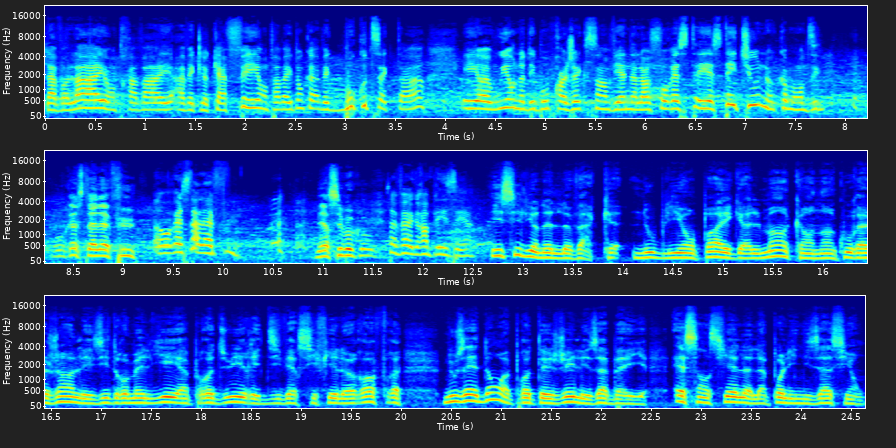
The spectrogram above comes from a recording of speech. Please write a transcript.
la volaille, on travaille avec le café, on travaille donc avec beaucoup de secteurs. Et euh, oui, on a des beaux projets qui s'en viennent. Alors, il faut rester, stay tuned, comme on dit. On reste à l'affût. On reste à l'affût. Merci beaucoup. Ça fait un grand plaisir. Ici Lionel Levac. N'oublions pas également qu'en encourageant les hydroméliers à produire et diversifier leur offre, nous aidons à protéger les abeilles, essentielles à la pollinisation.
